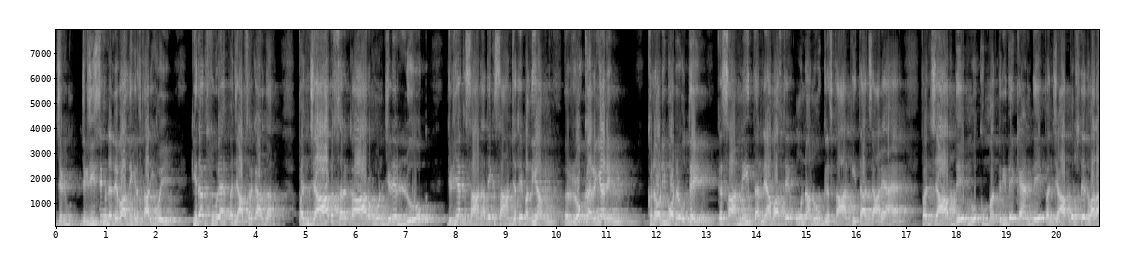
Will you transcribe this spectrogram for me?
ਜਗ, ਜਗਜੀਤ ਸਿੰਘ ਡੱਲੇਵਾਲ ਦੀ ਗ੍ਰਿਫਤਾਰੀ ਹੋਈ। ਕਿਹਦਾ ਕਸੂਰ ਹੈ? ਪੰਜਾਬ ਸਰਕਾਰ ਦਾ। ਪੰਜਾਬ ਸਰਕਾਰ ਹੁਣ ਜਿਹੜੇ ਲੋਕ, ਜਿਹੜੀਆਂ ਕਿਸਾਨ ਅਤੇ ਕਿਸਾਨ ਜਥੇਬੰਦੀਆਂ ਰੁਕ ਕਰ ਰਹੀਆਂ ਨੇ ਖਨੌਰੀ ਬਾਰਡਰ ਉੱਤੇ ਕਿਸਾਨੀ ਧਰਨਿਆਂ ਵਾਸਤੇ ਉਹਨਾਂ ਨੂੰ ਗ੍ਰਿਫਤਾਰ ਕੀਤਾ ਜਾ ਰਿਹਾ ਹੈ। ਪੰਜਾਬ ਦੇ ਮੁੱਖ ਮੰਤਰੀ ਦੇ ਕਹਿਣ ਦੇ ਪੰਜਾਬ ਪੁਲਿਸ ਦੇ ਦੁਆਰਾ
